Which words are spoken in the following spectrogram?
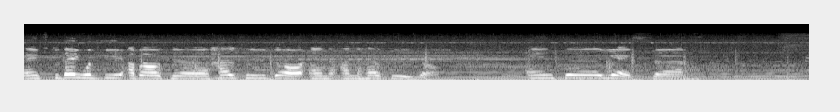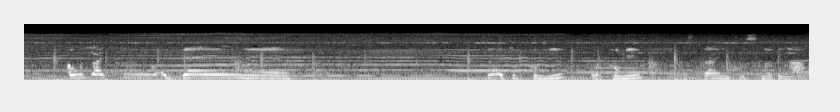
and today would be about uh, healthy ego and unhealthy ego. And uh, yes, um, I would like to again uh, try to commit or commit, because trying is not enough.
